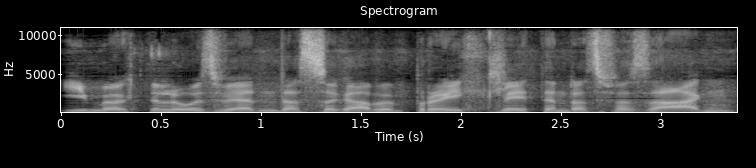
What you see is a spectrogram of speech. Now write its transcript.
Ich möchte loswerden, dass sogar beim Projektklettern das Versagen,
